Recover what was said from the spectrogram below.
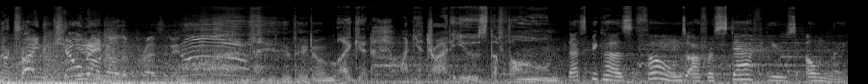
They're trying to kill You me. don't know the president. they don't like it when you try to use the phone. That's because phones are for staff use only.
